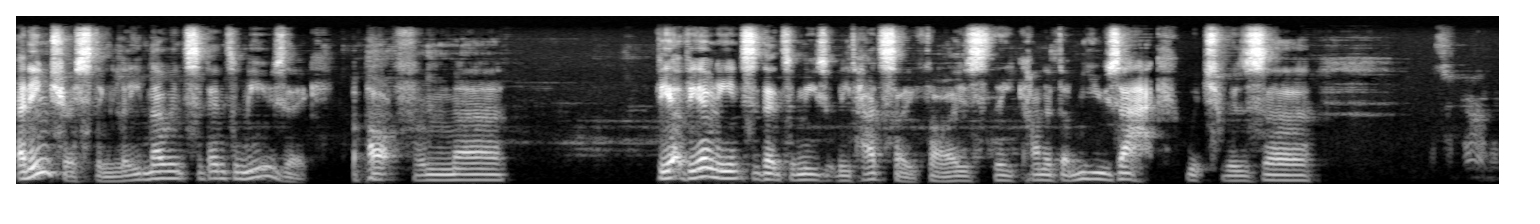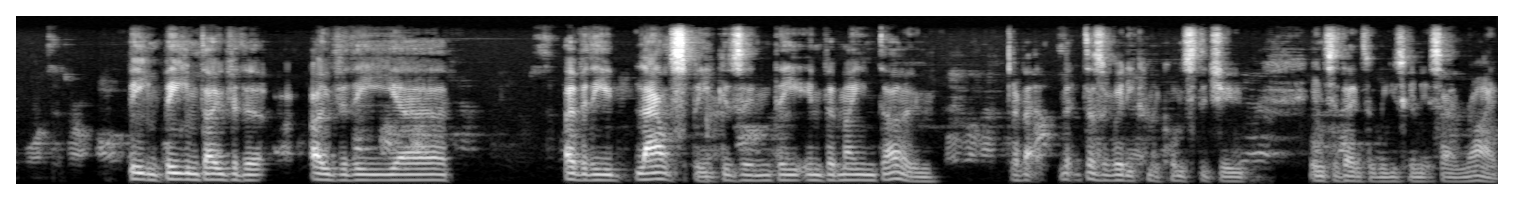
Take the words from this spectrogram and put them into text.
And interestingly, no incidental music apart from uh, the the only incidental music we've had so far is the kind of the muzak, which was uh, being beamed over the over the uh, over the loudspeakers in the in the main dome. That, that doesn't really kind of constitute incidental music in its own right.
